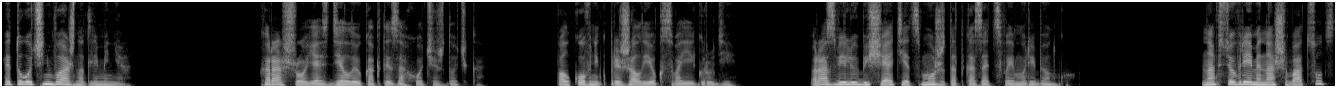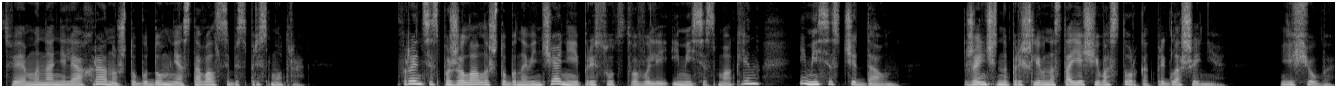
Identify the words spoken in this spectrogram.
«Это очень важно для меня». «Хорошо, я сделаю, как ты захочешь, дочка». Полковник прижал ее к своей груди. «Разве любящий отец может отказать своему ребенку? На все время нашего отсутствия мы наняли охрану, чтобы дом не оставался без присмотра. Фрэнсис пожелала, чтобы на венчании присутствовали и миссис Маклин, и миссис Читдаун — Женщины пришли в настоящий восторг от приглашения. Еще бы,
